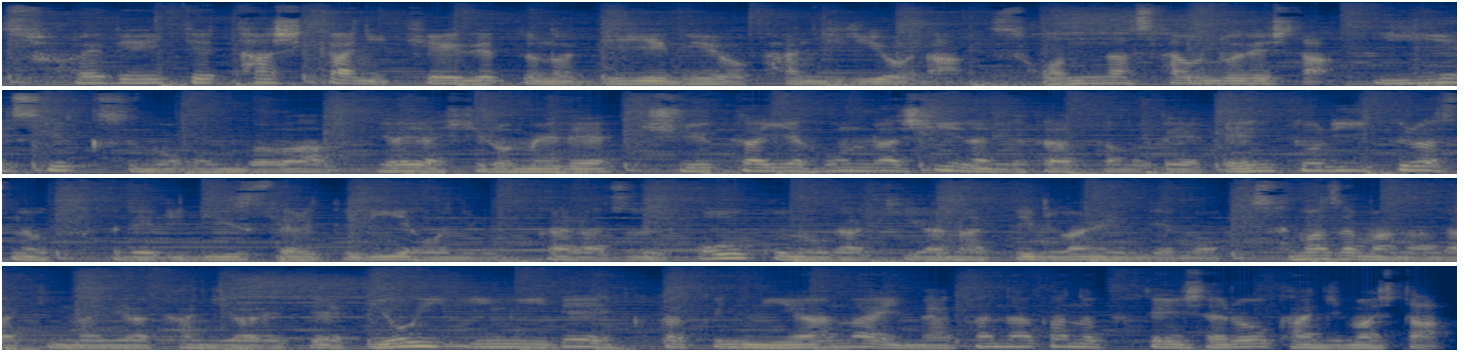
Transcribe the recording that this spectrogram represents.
それでいて確かに KZ の DNA を感じるようなそんなサウンドでした。ESX の音場はやや広めで中華イヤホンらしい鳴り方だったのでエントリークラスの価格でリリースされているイヤホンにもかかわらず多くの楽器が鳴っている場面でも様々な楽器の鳴りが感じられて良い意味で価格に見合わないなかなかのポテンシャルを感じました。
